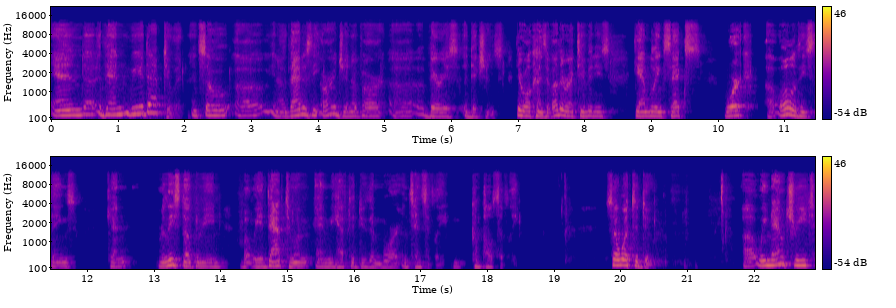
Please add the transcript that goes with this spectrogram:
and uh, then we adapt to it. And so, uh, you know, that is the origin of our uh, various addictions. There are all kinds of other activities, gambling, sex, work, uh, all of these things can release dopamine, but we adapt to them and we have to do them more intensively, compulsively. So, what to do? Uh, we now treat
